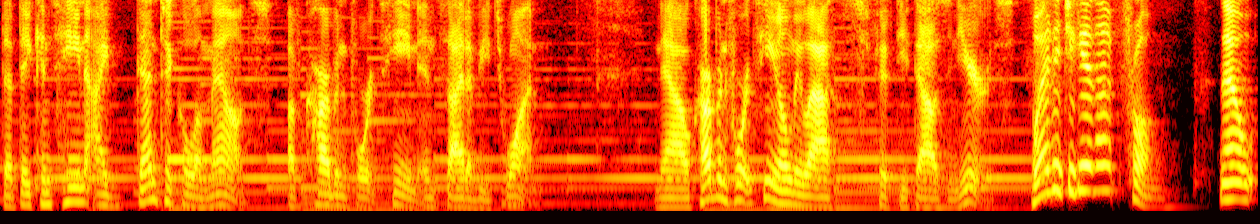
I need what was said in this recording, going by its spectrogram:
that they contain identical amounts of carbon 14 inside of each one. Now, carbon 14 only lasts 50,000 years. Where did you get that from? Now,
